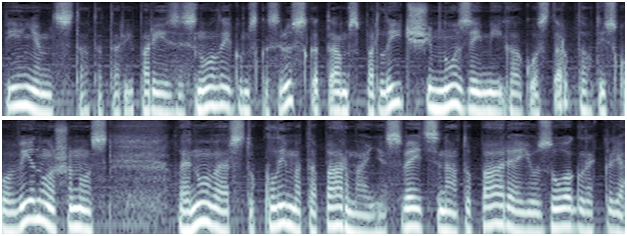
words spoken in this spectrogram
pieņemts tātad arī Parīzes nolīgums, kas ir uzskatāms par līdz šim nozīmīgāko starptautisko vienošanos, uh, lai novērstu klimata pārmaiņas, veicinātu pārēju uz oglekļa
